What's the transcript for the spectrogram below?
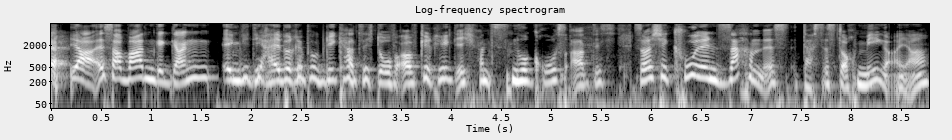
ja. ist er baden gegangen. Irgendwie die halbe Republik hat sich doof aufgeregt. Ich fand es nur großartig. Solche coolen Sachen ist, das ist doch mega, ja.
